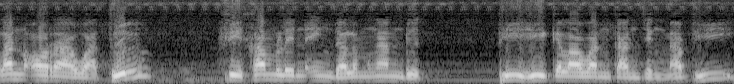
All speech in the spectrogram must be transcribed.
lan ora wadul fi khamlin ing dalem ngandut bihi kelawan kanjeng nabi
